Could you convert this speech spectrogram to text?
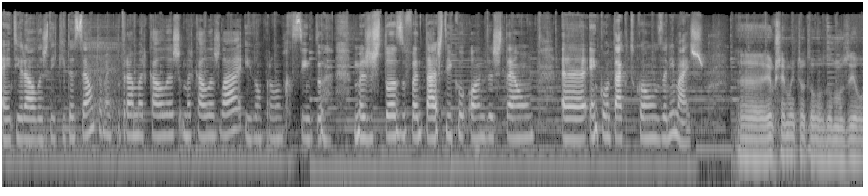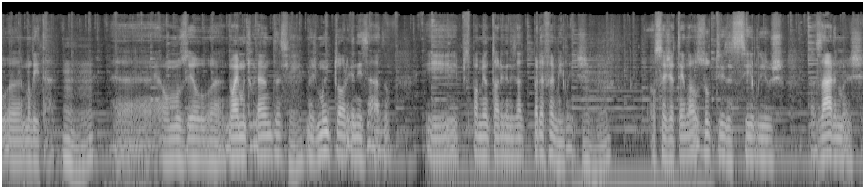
em ter aulas de equitação também poderá marcá-las marcá lá e vão para um recinto majestoso, fantástico, onde estão uh, em contacto com os animais. Uh, eu gostei muito do, do Museu uh, Militar. Uhum. é um museu, não é muito grande, Sim. mas muito organizado e principalmente organizado para famílias. Uhum ou seja, tem lá os utensílios, as armas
